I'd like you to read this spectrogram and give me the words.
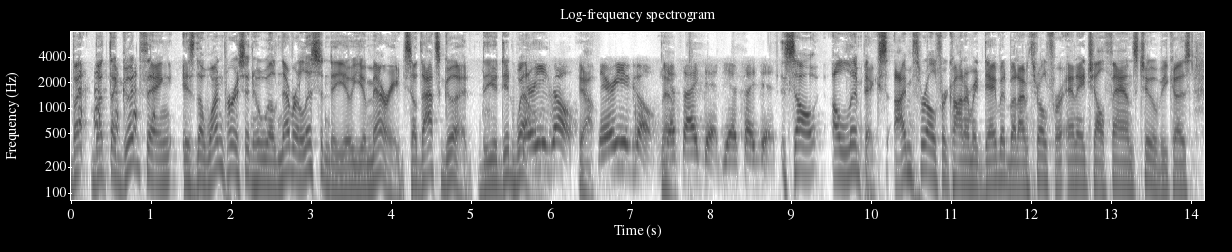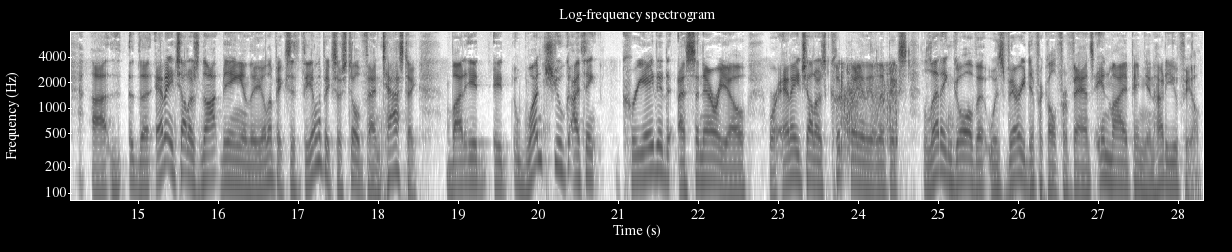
but but the good thing is the one person who will never listen to you, you married. So that's good. You did well. There you go. Yeah. There you go. Yeah. Yes, I did. Yes, I did. So Olympics. I'm thrilled for Connor McDavid, but I'm thrilled for NHL fans too because uh, the NHLers not being in the Olympics. The Olympics are still fantastic, but it it once you I think created a scenario where NHLers could play in the Olympics. Letting go of it was very difficult for fans, in my opinion. How do you feel?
